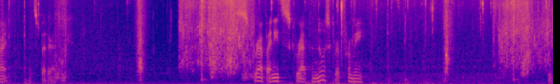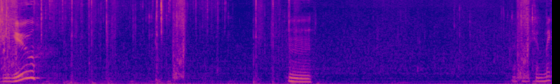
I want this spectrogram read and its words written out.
Alright, that's better, I think. scrap. I need scrap. No scrap for me. You? Hmm. We can make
